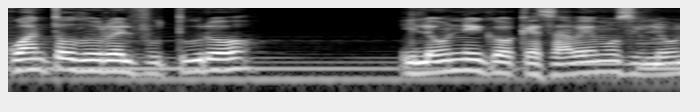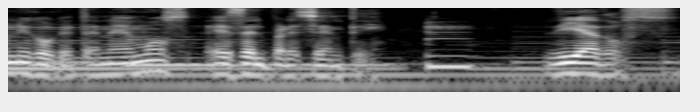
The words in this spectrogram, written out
cuánto dura el futuro y lo único que sabemos y lo único que tenemos es el presente. Día 2.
